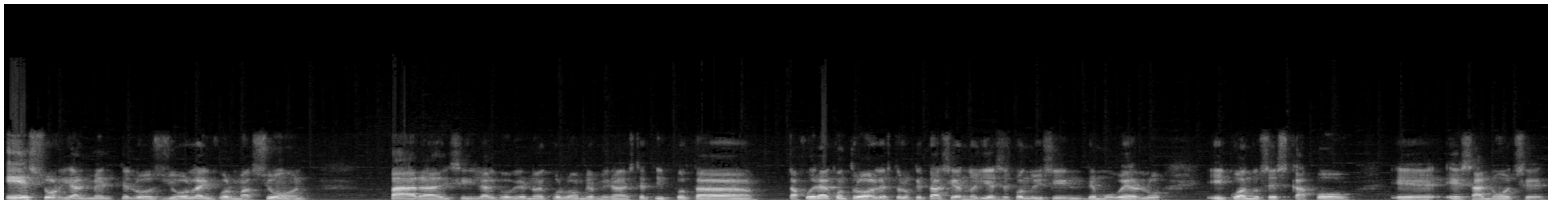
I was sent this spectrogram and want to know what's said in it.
Eso realmente los dio la información para decirle al gobierno de Colombia, mira, este tipo está fuera de control, esto es lo que está haciendo y ese es cuando hicieron de moverlo y cuando se escapó eh, esa noche.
